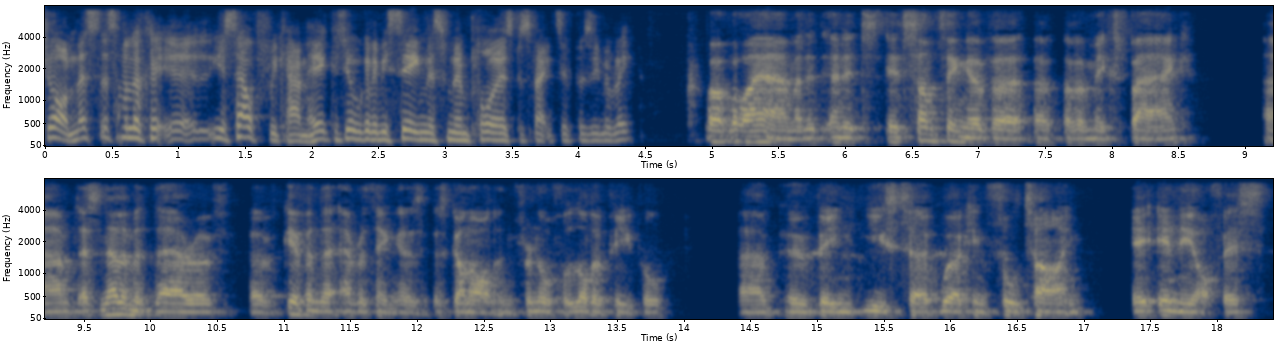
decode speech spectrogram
Jon, let's let's have a look at uh, yourself if we can here, because you're going to be seeing this from an employer's perspective, presumably. Well, well I am, and it, and it's it's something of a of a mixed bag. Um, there's an element there of of given that everything has, has gone on, and for an awful lot of people, uh, who've been used to working full time in the office.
